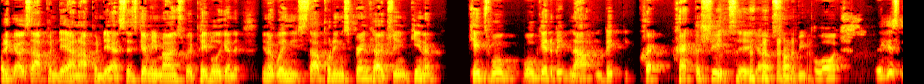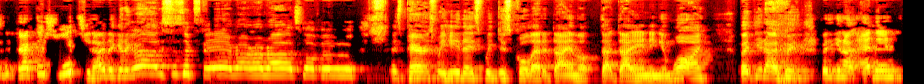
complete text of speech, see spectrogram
but it goes up and down, up and down. So there's going to be moments where people are going to, you know, when you start putting screen coaching, you know, kids will will get a bit nut and bit crack, crack the shits. There you go. I was trying to be polite. They're just going to crack the shits. You know, they're going to go, "Oh, this isn't fair." Rah, rah, rah, it's not. Fair. As parents, we hear this. We just call out a day and that day ending in Y. But you know, but you know, and then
